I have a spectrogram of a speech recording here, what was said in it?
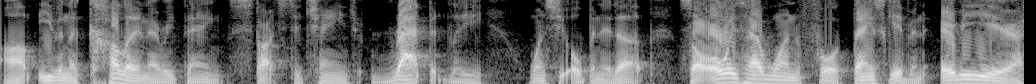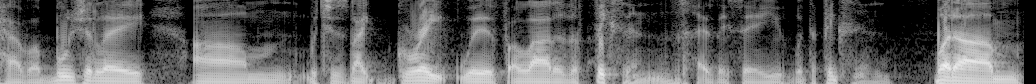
Um, even the color and everything starts to change rapidly once you open it up. So I always have one for Thanksgiving. Every year I have a Beaujolais, um, which is like great with a lot of the fixins, as they say, with the fixins. But um,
